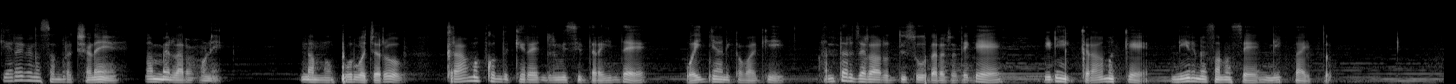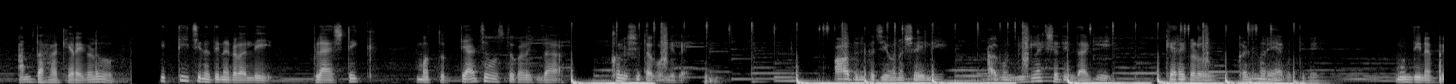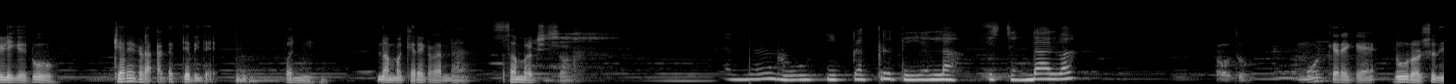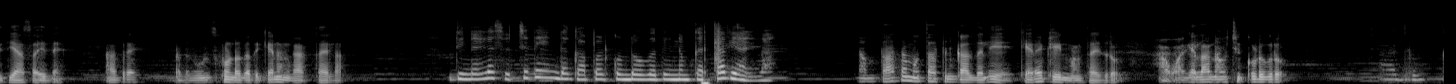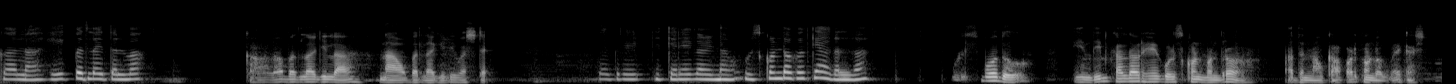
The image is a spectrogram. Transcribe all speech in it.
ಕೆರೆಗಳ ಸಂರಕ್ಷಣೆ ನಮ್ಮೆಲ್ಲರ ಹೊಣೆ. ನಮ್ಮ ಪೂರ್ವಜರು ಗ್ರಾಮಕ್ಕೊಂದು ಕೆರೆ ನಿರ್ಮಿಸಿದ್ದರ ಹಿಂದೆ ವೈಜ್ಞಾನಿಕವಾಗಿ ಅಂತರ್ಜಲ ವೃದ್ಧಿಸುವುದರ ಜೊತೆಗೆ ಇಡೀ ಗ್ರಾಮಕ್ಕೆ ನೀರಿನ ಸಮಸ್ಯೆ ನೀಗ್ತಾ ಇತ್ತು. ಅಂತಹ ಕೆರೆಗಳು ಇತ್ತೀಚಿನ ದಿನಗಳಲ್ಲಿ ಪ್ಲಾಸ್ಟಿಕ್ ಮತ್ತು ತ್ಯಾಜ್ಯ ವಸ್ತುಗಳಿಂದ ಕಲುಷಿತಗೊಂಡಿವೆ. ಆಧುನಿಕ ಜೀವನ ಶೈಲಿ ಹಾಗೂ ನಿರ್ಲಕ್ಷ್ಯದಿಂದಾಗಿ ಕೆರೆಗಳು ಕಣ್ಮರೆಯಾಗುತ್ತಿವೆ. ಮುಂದಿನ ಪೀಳಿಗೆಗೂ ಕೆರೆಗಳ ಅಗತ್ಯವಿದೆ. ಬನ್ನಿ ನಮ್ಮ ಕೆರೆಗಳನ್ನು ಸಂರಕ್ಷಿಸೋಣ. ನೋಡು ಈ ಪ್ರಕೃತಿ ಎಲ್ಲ ಎಷ್ಟು ಚಂದ ಅಲ್ವಾ? ಹೌದು ಮೂರು ಕೆರೆಗೆ ನೂರು ವರ್ಷದ ಇತಿಹಾಸ ಇದೆ. ಆದರೆ ಅದನ್ನು ಉಳಿಸ್ಕೊಂಡು ಹೋಗೋದಕ್ಕೆ ನಮ್ಗೆ ಆಗ್ತಾ ಇಲ್ಲ. ಇದನ್ನೆಲ್ಲ ಸ್ವಚ್ಛತೆಯಿಂದ ಕಾಪಾಡ್ಕೊಂಡು ಹೋಗೋದು ನಮ್ಮ ಕರ್ತವ್ಯ ಅಲ್ವಾ? ನಮ್ಮ ತಾತ ಮುತ್ತಾತನ ಕಾಲದಲ್ಲಿ ಕೆರೆ ಕ್ಲೀನ್ ಮಾಡ್ತಾ ಇದ್ರು. ಅವಾಗೆಲ್ಲ ನಾವು ಚಿಕ್ಕ ಹುಡುಗರು. ಆದ್ರೂ ಕಾಲ ಹೇಗೆ ಬದಲಾಯ್ತಲ್ವಾ? ಕಾಲ ಬದಲಾಗಿಲ್ಲ ನಾವು ಬದಲಾಗಿದ್ದೀವಿ ಅಷ್ಟೇ. ಹಾಗಾದ್ರೆ ಈ ಕೆರೆಗಳನ್ನ ಉಳಿಸ್ಕೊಂಡು ಹೋಗೋಕ್ಕೆ ಆಗಲ್ವಾ? ಉಳಿಸ್ಬೋದು. ಹಿಂದಿನ ಕಾಲದವ್ರು ಹೇಗೆ ಉಳಿಸ್ಕೊಂಡು ಬಂದ್ರೋ ಅದನ್ನು ನಾವು ಕಾಪಾಡ್ಕೊಂಡು ಹೋಗ್ಬೇಕಷ್ಟೆ.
